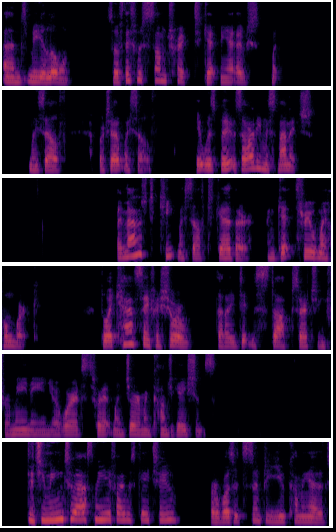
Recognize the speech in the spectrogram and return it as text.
and me alone. So if this was some trick to get me out my, myself or to out myself, it was, it was already mismanaged. I managed to keep myself together and get through my homework, though I can't say for sure that I didn't stop searching for meaning in your words throughout my German conjugations. Did you mean to ask me if I was gay too? Or was it simply you coming out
